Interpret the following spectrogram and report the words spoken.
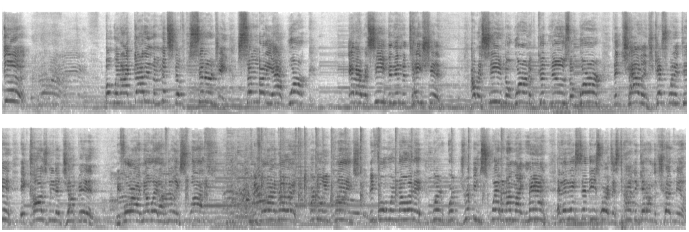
good. But when I got in the midst of synergy, somebody at work, and I received an invitation, I received a word of good news, a word that challenged. Guess what it did? It caused me to jump in. Before I know it, I'm doing squats. Before I know it, we're doing planks. Before we're knowing it, we're, we're dripping sweat. And I'm like, man. And then they said these words it's time to get on the treadmill.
